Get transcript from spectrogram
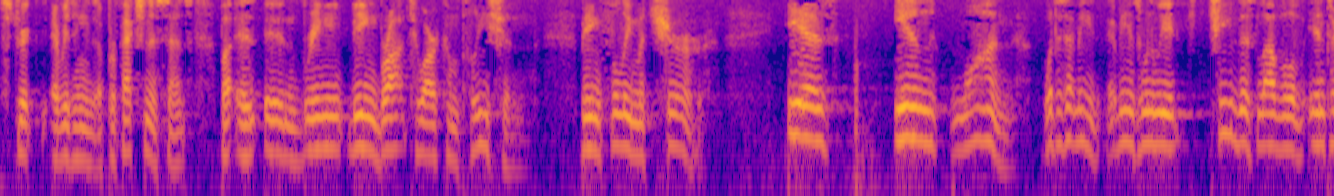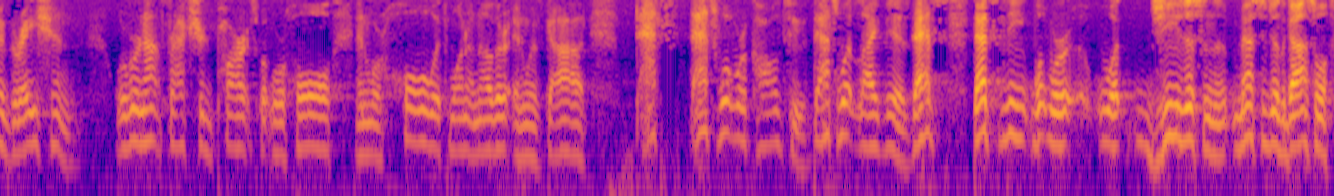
strict everything a perfectionist sense, but in bringing, being brought to our completion, being fully mature, is in one. What does that mean? It means when we achieve this level of integration where we're not fractured parts, but we're whole, and we're whole with one another and with God. That's that's what we're called to. That's what life is. That's that's the what we're what Jesus and the message of the gospel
